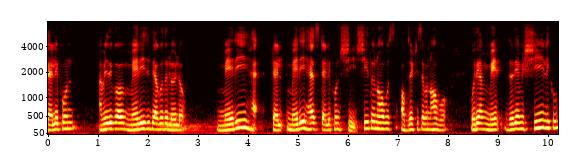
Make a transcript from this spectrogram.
টেলিফোন আমি যদি কওঁ মেৰি যদি আগতে লৈ লওঁ মেৰি মেৰি হেজ টেলিফোন শ্বি শ্বীটো নহ'ব অবজেক্ট হিচাপে নহ'ব। গতিকে আমি মে যদি আমি শ্বি লিখোঁ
